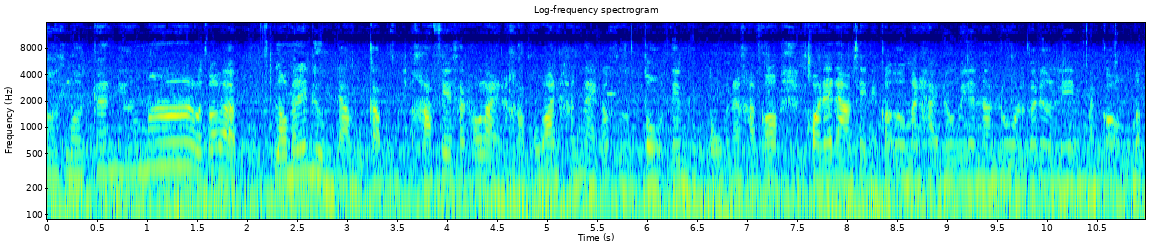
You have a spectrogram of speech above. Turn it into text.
อดรถกันเยอะมากแล้วก็แบบเราไม่ได้ดื่มด่ำกับคาเฟ่สักเท่าไหร่นะคะ เพราะว่าข้างในก็คือโต๊ะเต็มทุกโต๊ะนะคะ ก็พอได้น้ำเสร็จเนี่ยก็เออมาถ่ายรูปไปเล่นนั่นโน่นแล้วก็เดินเล่นมันก็แบบ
